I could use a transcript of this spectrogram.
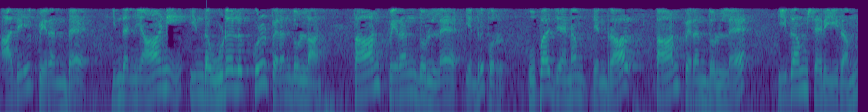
அதில் பிறந்த. இந்த ஞானி இந்த உடலுக்குள் பிறந்துள்ளான். தான் பிறந்துள்ள என்று பொருள். உபஜனம் என்றால் தான் பிறந்துள்ள இதம் ஷரீரம்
